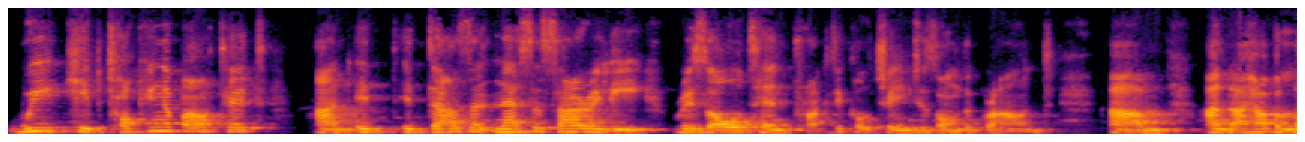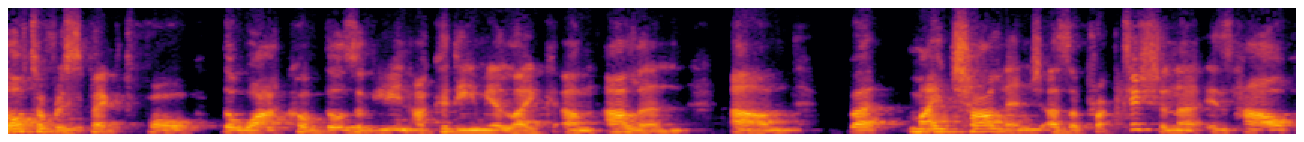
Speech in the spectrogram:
we keep talking about it and it, it doesn't necessarily result in practical changes on the ground. Um, and I have a lot of respect for the work of those of you in academia like um, Alan. Um, but my challenge as a practitioner is how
